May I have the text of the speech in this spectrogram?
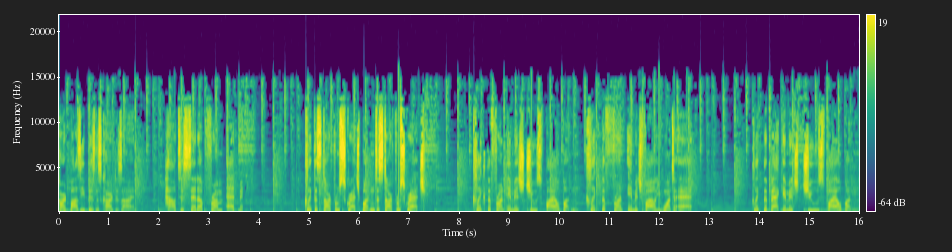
Cardbazi Business Card Design. How to set up from admin. Click the Start from Scratch button to start from scratch. Click the front image Choose File button. Click the front image file you want to add. Click the back image Choose File button.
